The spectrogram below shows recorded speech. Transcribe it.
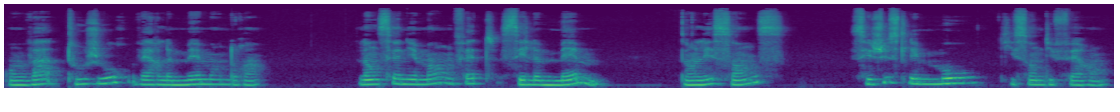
on va toujours vers le même endroit. L'enseignement, en fait, c'est le même dans l'essence, c'est juste les mots qui sont différents.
